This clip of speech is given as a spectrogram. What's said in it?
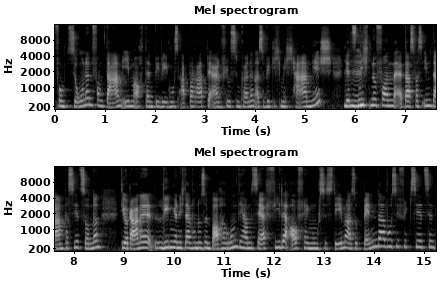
Funktionen vom Darm eben auch deinen Bewegungsapparat beeinflussen können, also wirklich mechanisch, mhm. jetzt nicht nur von äh, das, was im Darm passiert, sondern die Organe liegen ja nicht einfach nur so im Bauch herum, die haben sehr viele Aufhängungssysteme, also Bänder, wo sie fixiert sind,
